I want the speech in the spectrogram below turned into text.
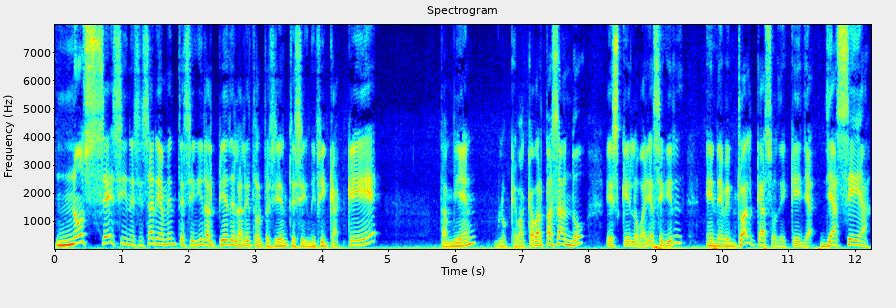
No sé si necesariamente seguir al pie de la letra al presidente significa que también lo que va a acabar pasando es que lo vaya a seguir en eventual caso de que ella ya sea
